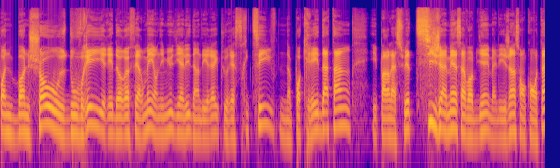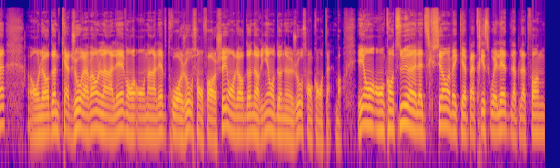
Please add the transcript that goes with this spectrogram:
pas une bonne chose d'ouvrir et de refermer. On est mieux d'y aller dans des règles plus restrictives, ne pas créer d'attente. Et par la suite, si jamais ça va bien, ben les gens sont contents. On leur donne quatre jours avant, on l'enlève, on, enlève trois jours, sont fâchés. On leur donne rien, on donne un jour, sont contents. Bon. Et on, continue euh, la discussion avec euh, Patrice Ouellet de la plateforme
